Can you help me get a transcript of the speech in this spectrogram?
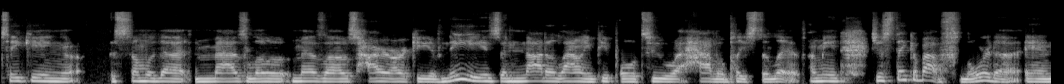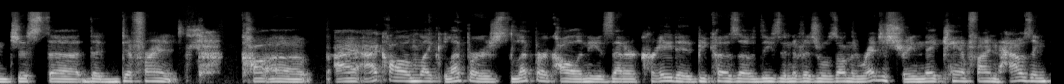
taking some of that Maslow Maslow's hierarchy of needs and not allowing people to uh, have a place to live. I mean, just think about Florida and just the the different uh, I, I call them like lepers, leper colonies that are created because of these individuals on the registry, and they can't find housing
